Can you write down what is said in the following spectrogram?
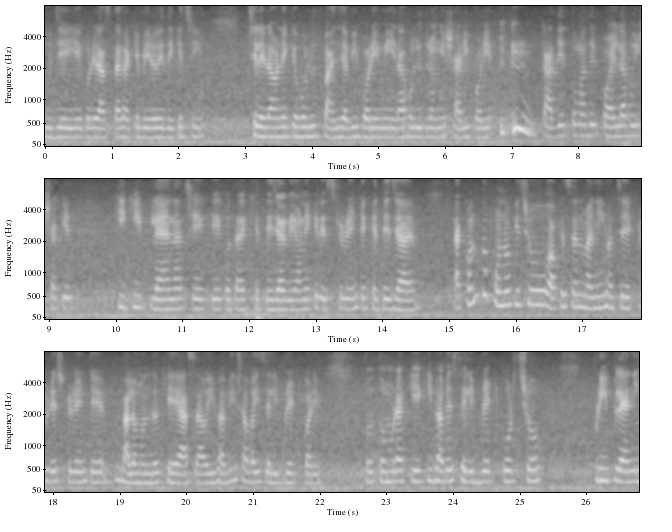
গুজে ইয়ে করে রাস্তাঘাটে বেরোয় দেখেছি। ছেলেরা অনেকে হলুদ পাঞ্জাবি পরে, মেয়েরা হলুদ রঙের শাড়ি পরে। কাদের তোমাদের পয়লা বৈশাখের কি কি প্ল্যান আছে, কে কোথায় খেতে যাবে, অনেকে রেস্টুরেন্টে খেতে যায়। এখন তো কোনো কিছু অকেশন মানেই হচ্ছে একটু রেস্টুরেন্টে ভালো মন্দ খেয়ে আসা, ওইভাবেই সবাই সেলিব্রেট করে। তো তোমরা কে কীভাবে সেলিব্রেট করছ? প্রি প্ল্যানিং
